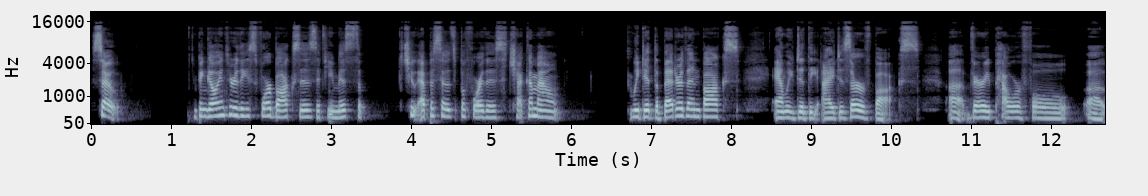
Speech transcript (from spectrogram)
So I've been going through these four boxes. If you missed the two episodes before this, check them out. We did the better than box and we did the I deserve box. Uh, very powerful uh,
